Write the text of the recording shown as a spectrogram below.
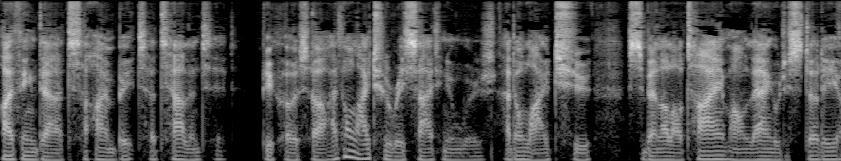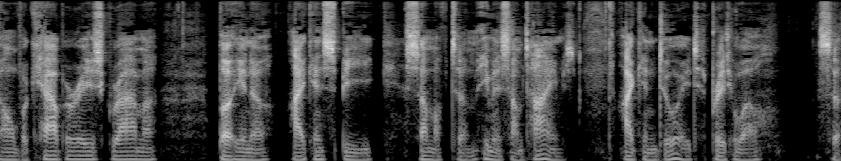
I think that I'm a bit talented because uh, I don't like to recite new words. I don't like to spend a lot of time on language study, on vocabularies, grammar. But, you know, I can speak some of them, even sometimes. I can do it pretty well. So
